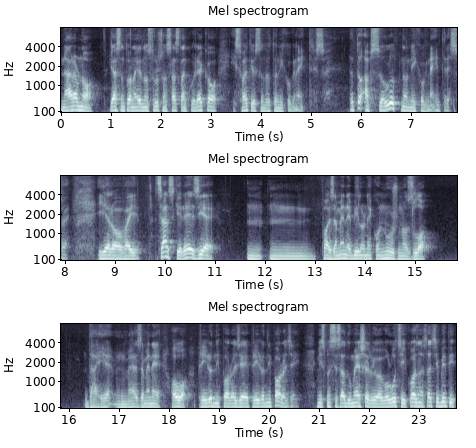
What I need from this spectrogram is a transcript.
Naravno, Ja sam to na jednom stručnom sastanku rekao i shvatio sam da to nikog ne interesuje. Da to apsolutno nikog ne interesuje. Jer ovaj, carski rez je mm, mm, pa za mene bilo neko nužno zlo. Da je, za mene ovo prirodni porođaj je prirodni porođaj. Mi smo se sad umešali u evoluciji, ko zna šta će biti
